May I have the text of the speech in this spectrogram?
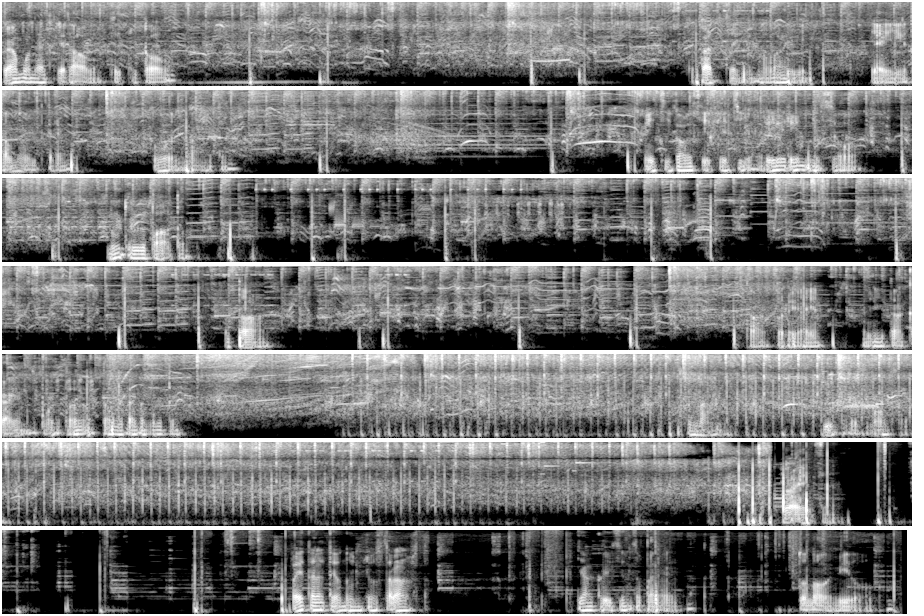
Прямо монетки дали, це чудово. Тепер це гімалаї. Я її давно відкрив. Ви знаєте. Мені цікаво тільки ті гори рівні всього. Ну, дуже багато. Так. Так, перевіряємо. Літакаємо. Може, перевіряємо бути. Нам. Тільки розмовся. Грається. По ітеративно нічого страшного. Дякую всім за перегляд. До нових відео.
